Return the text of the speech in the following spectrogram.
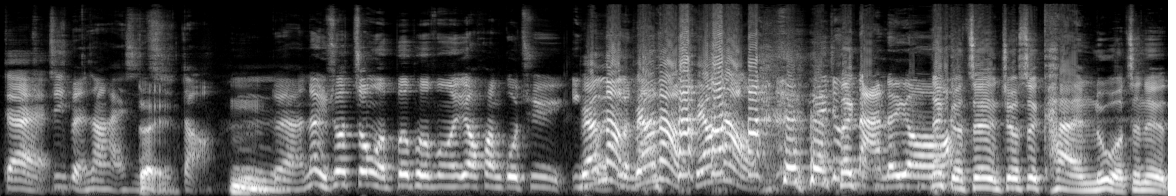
对，基本上还是知道。嗯，嗯对啊，那你说中文 b p f 要换过去不要闹了，不要闹了，不要闹 了。那就难了哟。那个真的就是看，如果真的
